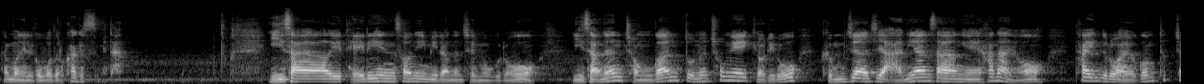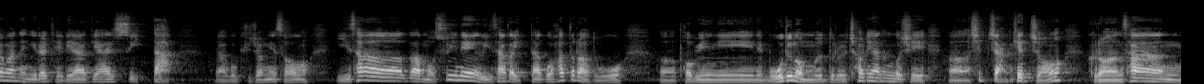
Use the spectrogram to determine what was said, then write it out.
한번 읽어보도록 하겠습니다. 이사의 대리인 선임이라는 제목으로 이사는 정관 또는 총회의 결의로 금지하지 아니한 사항에 한하여 타인으로 하여금 특정한 행위를 대리하게 할 수 있다. 라고 규정해서 이사가 뭐 수인의 의사가 있다고 하더라도 어, 법인의 모든 업무들을 처리하는 것이 어, 쉽지 않겠죠. 그런 사항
